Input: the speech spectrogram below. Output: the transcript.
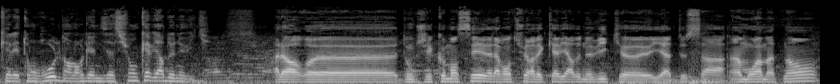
quel est ton rôle dans l'organisation Caviar de Neuvik? Alors, euh, donc j'ai commencé l'aventure avec Caviar de Neuvik euh, il y a de ça un mois maintenant.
